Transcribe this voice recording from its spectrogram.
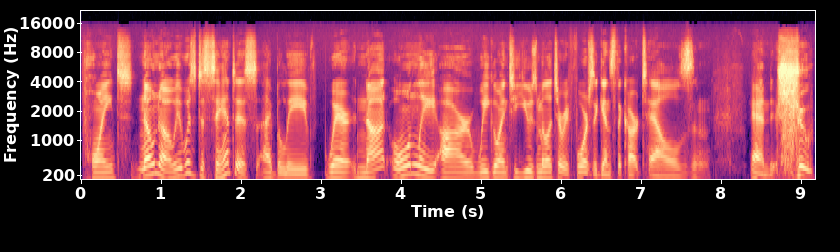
point. No, no, it was DeSantis, I believe, where not only are we going to use military force against the cartels and and shoot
